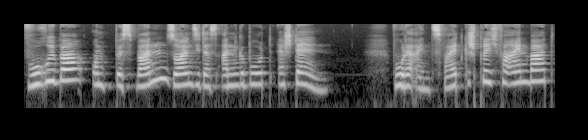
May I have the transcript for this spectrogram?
Worüber und bis wann sollen Sie das Angebot erstellen? Wurde ein Zweitgespräch vereinbart?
